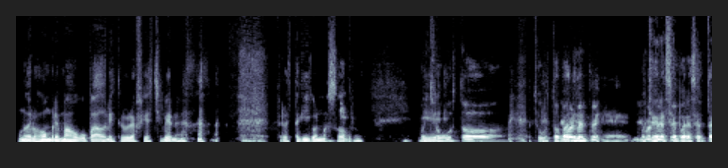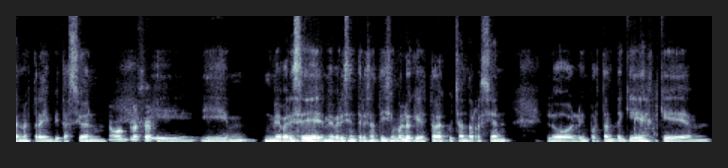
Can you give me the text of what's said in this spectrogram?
uno de los hombres más ocupados de la historiografía chilena, pero está aquí con nosotros. Mucho eh, gusto, mucho gusto, Patrick. muchas gracias por aceptar nuestra invitación. un placer. Y, me, parece, me parece interesantísimo lo que estaba escuchando recién, lo, importante que es que mm,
